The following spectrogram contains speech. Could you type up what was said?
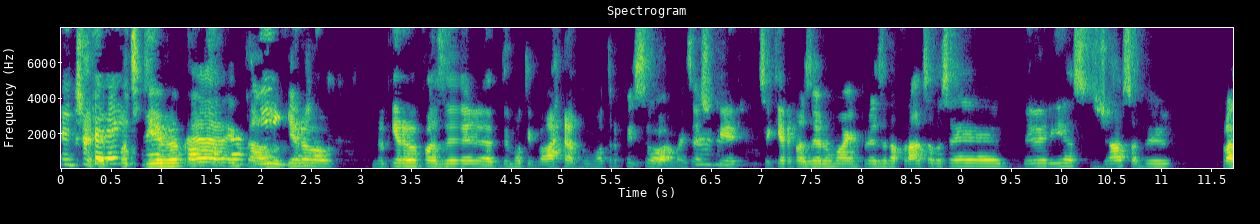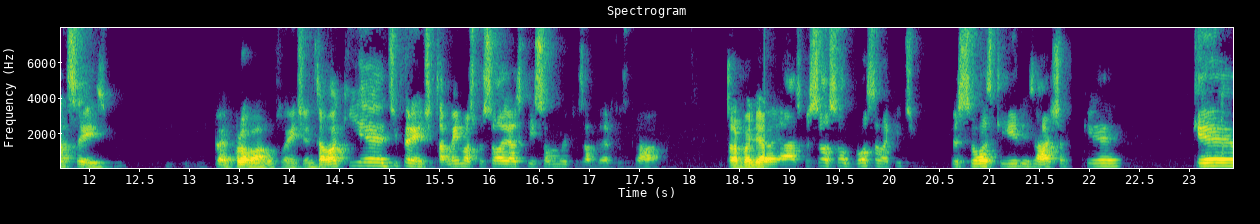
É diferente, é né? É, então, não quero não quero fazer eh, demotivar alguma outra pessoa, mas acho uhum. que se quer fazer uma empresa na França, você deveria já saber francês, é provavelmente. Então aqui é diferente. Também as pessoas aqui são muito abertas para trabalhar. As pessoas só gostam aqui de pessoas que eles acham que que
